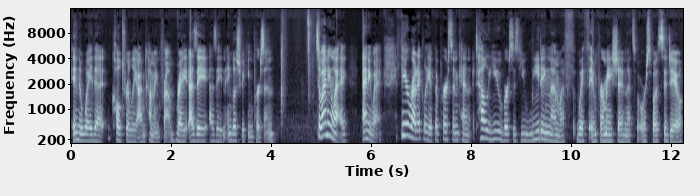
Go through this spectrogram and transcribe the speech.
in the way that culturally I'm coming from, right? As a as an English speaking person. So anyway, Anyway, theoretically, if the person can tell you versus you leading them with, with information, that's what we're supposed to do,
